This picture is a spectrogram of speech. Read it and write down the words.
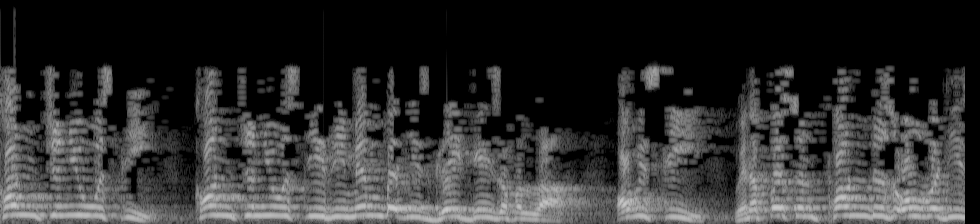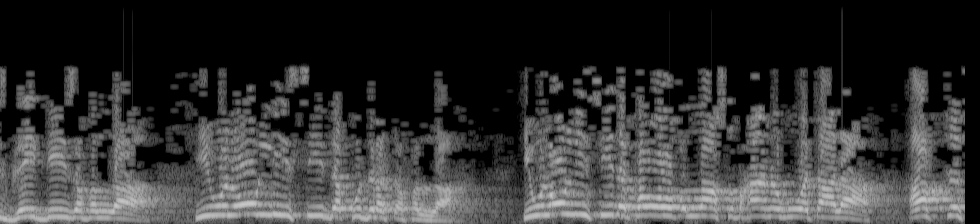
Continuously, continuously remember these great days of Allah. Obviously, when a person ponders over these great days of Allah, he will only see the qudrat of Allah. He will only see the power of Allah subhanahu wa ta'ala after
